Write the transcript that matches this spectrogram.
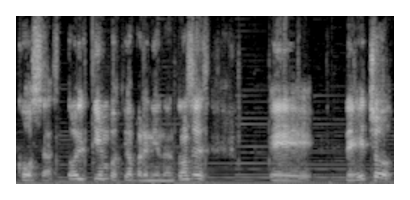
cosas, todo el tiempo estoy aprendiendo. Entonces, eh, de hecho,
